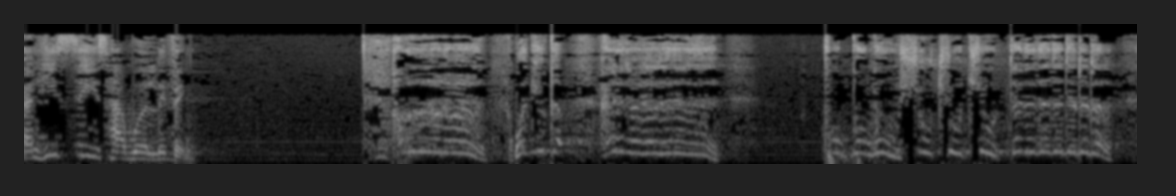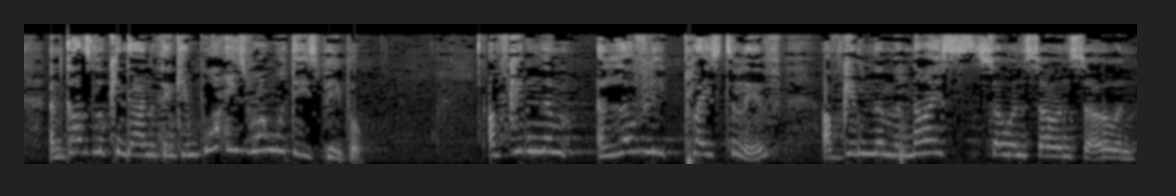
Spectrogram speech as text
and He sees how we're living. What you? Boom, boom, boom, shoot, shoot, shoot. And God's looking down and thinking, what is wrong with these people? I've given them a lovely place to live. I've given them a nice so and so and so, and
